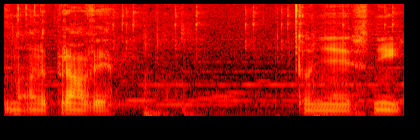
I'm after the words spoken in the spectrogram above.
No ale prawie. To nie jest nic.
